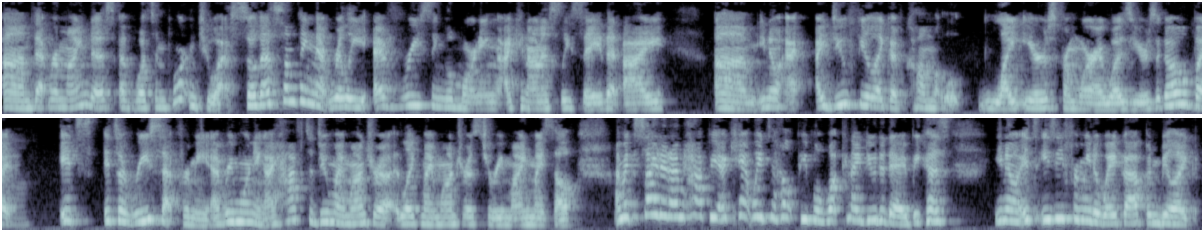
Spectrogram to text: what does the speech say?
um, that remind us of what's important to us. So that's something that really every single morning I can honestly say that I, um, you know, I, I, do feel like I've come light years from where I was years ago, but mm-hmm. it's it's a reset for me every morning. I have to do my mantra, like my mantra is to remind myself, I'm excited, I'm happy, I can't wait to help people. What can I do today? Because you know, it's easy for me to wake up and be like,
